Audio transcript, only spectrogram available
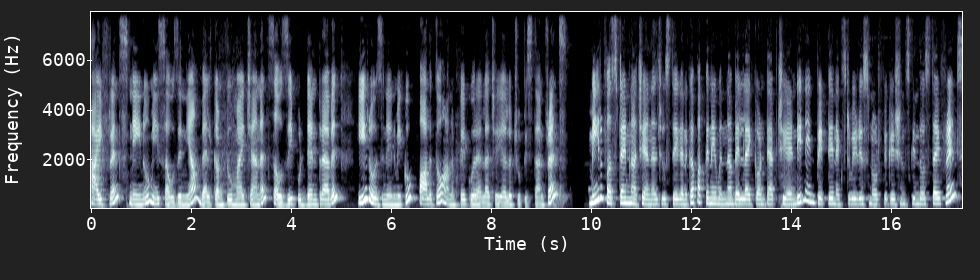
హాయ్ ఫ్రెండ్స్ నేను మీ Soujanya. Welcome to my channel Souji food and travel ఈరోజు నేను మీకు పాలతో ఆనపకాయ కూర ఎలా చేయాలో చూపిస్తాను ఫ్రెండ్స్ మీరు ఫస్ట్ టైం నా ఛానల్ చూస్తే కనుక పక్కనే ఉన్న బెల్ ఐకాన్ ట్యాప్ చేయండి. నేను పెట్టే నెక్స్ట్ వీడియోస్ నోటిఫికేషన్స్ కింద వస్తాయి ఫ్రెండ్స్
